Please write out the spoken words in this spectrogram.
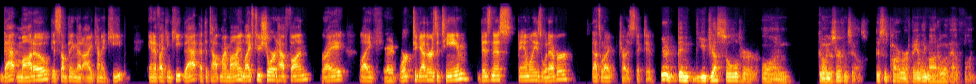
that motto is something that I kind of keep. And if I can keep that at the top of my mind, life's too short, have fun. Right. Like Right. work together as a team, business, families, whatever. That's what I try to stick to. Dude, then you just sold her on going to surf and sales. This is part of our family motto of have fun.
